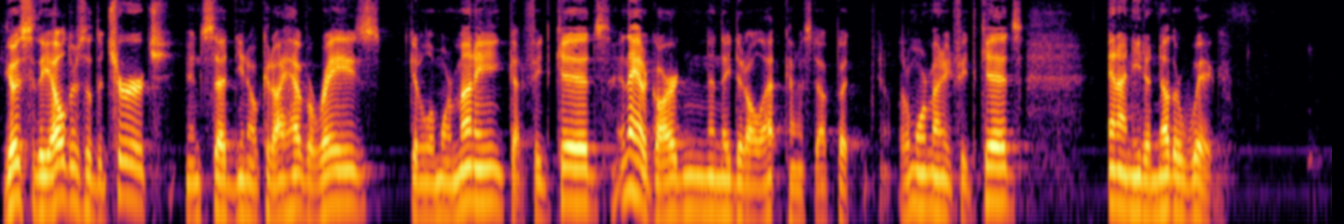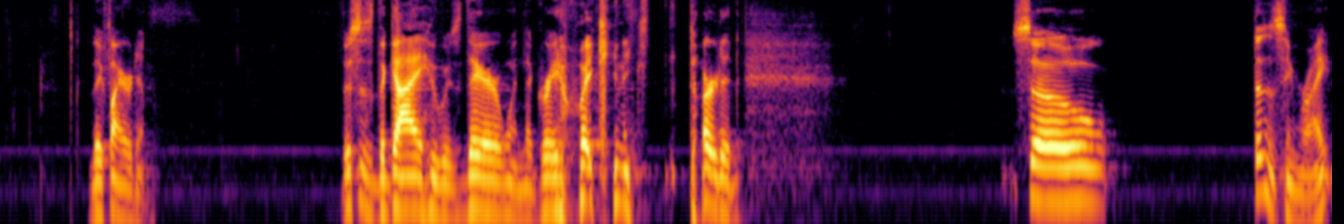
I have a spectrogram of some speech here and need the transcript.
He goes to the elders of the church and said, You know, could I have a raise, get a little more money, got to feed the kids? And they had a garden and they did all that kind of stuff, but you know, a little more money to feed the kids. And I need another wig. They fired him. This is the guy who was there when the Great Awakening started. So, doesn't seem right.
